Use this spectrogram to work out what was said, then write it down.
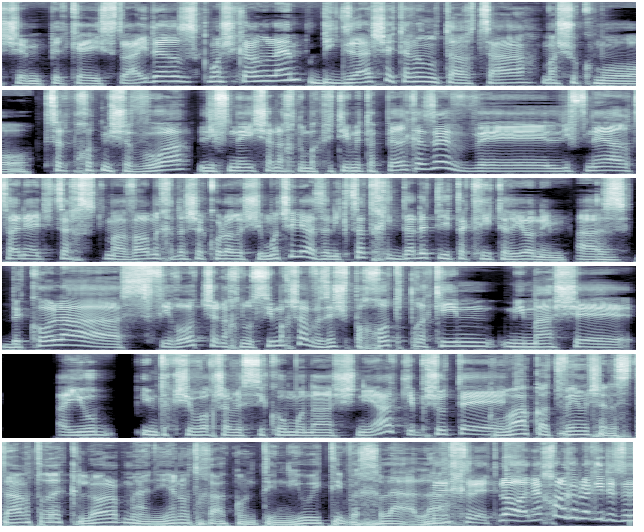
שהם פרקי Sliders כמו שקראנו להם. בגלל שהייתה לנו את ההרצאה משהו כמו קצת פחות משבוע לפני שאנחנו מקליטים את הפרק הזה ולפני ההרצאה אני הייתי צריך לעשות מעבר מחדש של כל הרשימות שלי אז אני קצת חידדתי את הקריטריונים. אז בכל הספירות שאנחנו עושים עכשיו אז יש פחות פרקים ממה ש... היו אם תקשיבו עכשיו לסיכום עונה שנייה כי פשוט אה, כמו הכותבים של סטארטרק, לא מעניין אותך ה continuity בכלל, אה? בהחלט. לא, אני יכול גם להגיד איזה,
